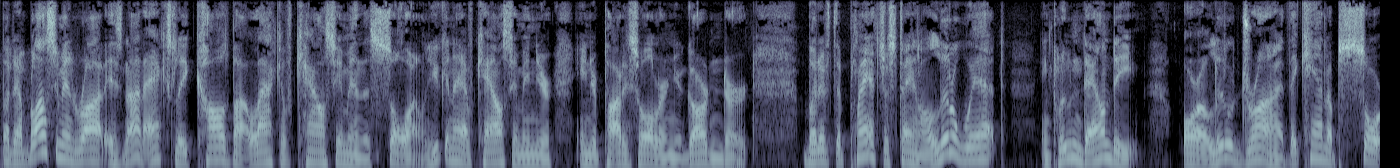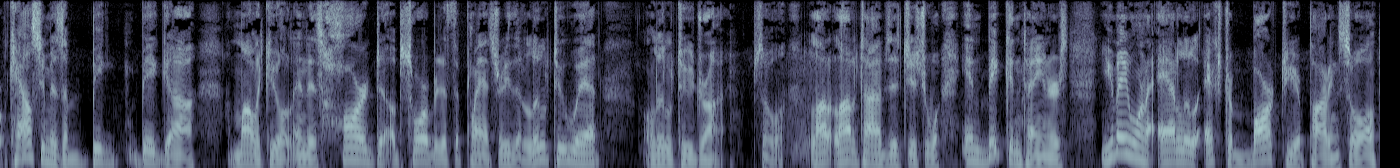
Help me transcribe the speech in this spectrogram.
But now, blossom end rot is not actually caused by a lack of calcium in the soil. You can have calcium in your in your potting soil or in your garden dirt, but if the plants are staying a little wet, including down deep, or a little dry, they can't absorb. Calcium is a big, big uh, molecule, and it's hard to absorb it if the plants are either a little too wet a little too dry. So a lot, a lot of times it's just in big containers. You may want to add a little extra bark to your potting soil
